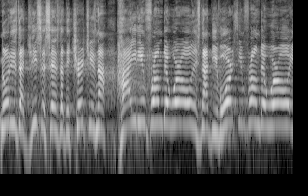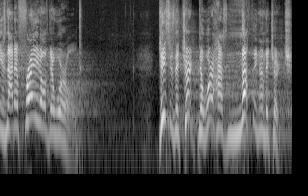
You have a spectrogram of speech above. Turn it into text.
Notice that Jesus says that the church is not hiding from the world, is not divorcing from the world, is not afraid of the world. Jesus, the church, the world has nothing on the church.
